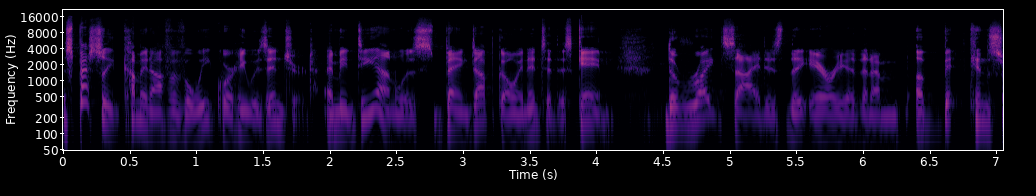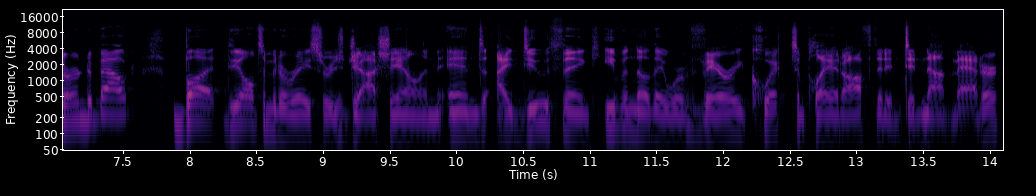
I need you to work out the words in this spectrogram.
especially coming off of a week where he was injured. I mean, Dion was banged up going into this game. The right side is the area that I'm a bit concerned about, but the ultimate eraser is Josh Allen. And I do think, even though they were very quick to play it off that it did not matter,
